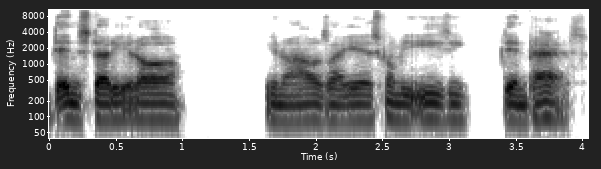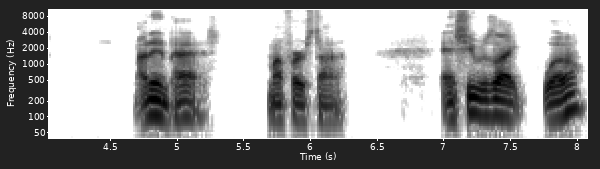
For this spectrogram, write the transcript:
Didn't study at all. You know, I was like, yeah, it's gonna be easy. Didn't pass. I didn't pass my first time. And she was like, Well,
